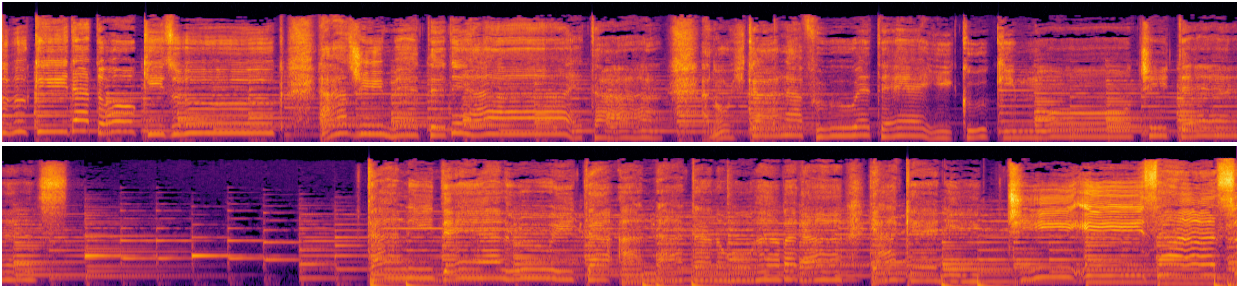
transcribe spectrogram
好きだと気づく。初めて出会えた。あの日から増えていく気持ちです。2人で歩いたあなたの幅がやけに小さす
